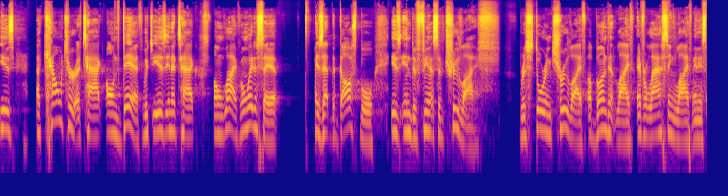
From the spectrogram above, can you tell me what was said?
is a counterattack on death, which is an attack on life. One way to say it is that the gospel is in defense of true life, restoring true life, abundant life, everlasting life, and it's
